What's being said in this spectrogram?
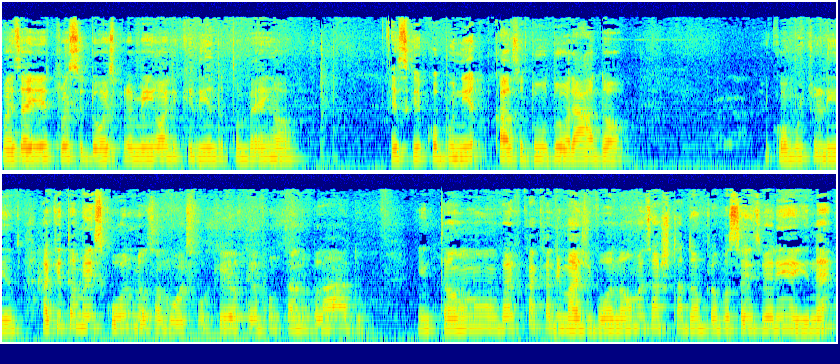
Mas aí ele trouxe dois pra mim, olha que linda também, ó. Esse aqui ficou bonito por causa do dourado, ó. Ficou muito lindo. Aqui também é escuro, meus amores, porque o tempo tá nublado. Então não vai ficar aquela imagem boa não, mas acho que tá dando pra vocês verem aí, né?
